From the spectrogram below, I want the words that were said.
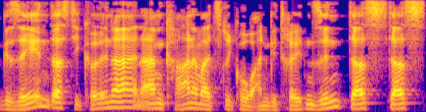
gesehen, dass die Kölner in einem Karnevalstrikot angetreten sind, das das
